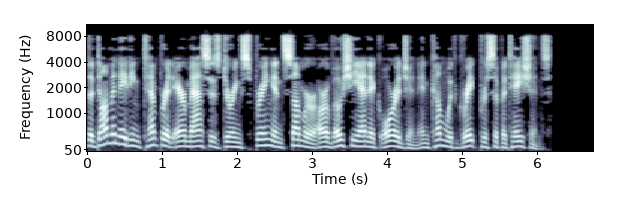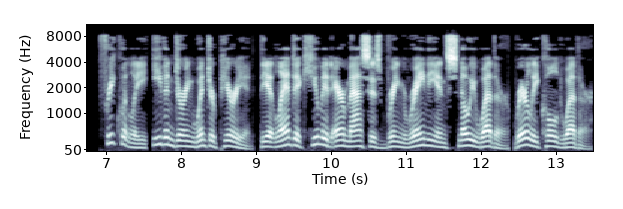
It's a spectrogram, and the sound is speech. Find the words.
The dominating temperate air masses during spring and summer are of oceanic origin and come with great precipitations. Frequently, even during winter period, the Atlantic humid air masses bring rainy and snowy weather, rarely cold weather.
